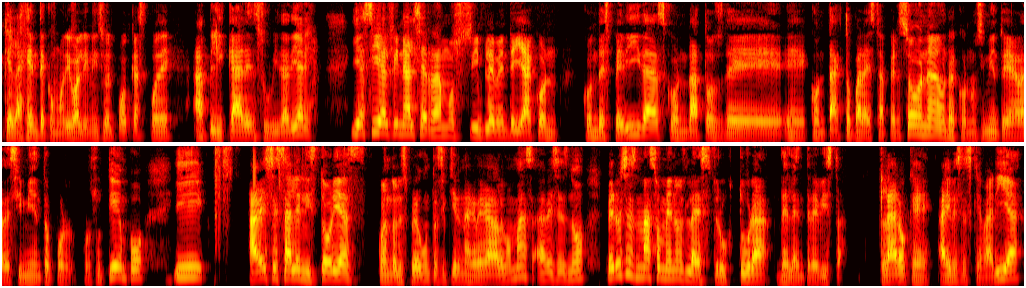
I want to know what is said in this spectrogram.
que la gente, como digo al inicio del podcast, puede aplicar en su vida diaria. Y así al final cerramos simplemente ya con, con despedidas, con datos de eh, contacto para esta persona, un reconocimiento y agradecimiento por, por su tiempo y a veces salen historias cuando les pregunto si quieren agregar algo más, a veces no, pero esa es más o menos la estructura de la entrevista. Claro que hay veces que varía,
